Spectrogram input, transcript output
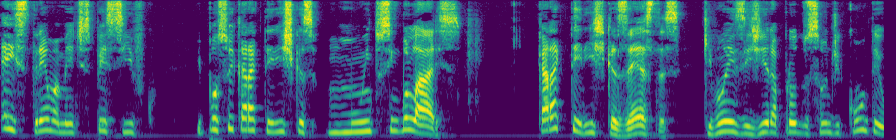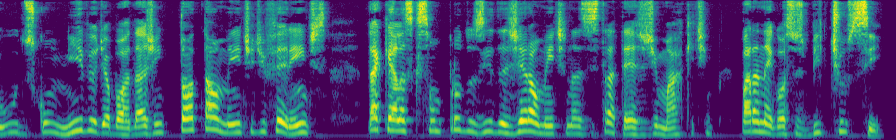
é extremamente específico e possui características muito singulares. Características estas que vão exigir a produção de conteúdos com um nível de abordagem totalmente diferentes daquelas que são produzidas geralmente nas estratégias de marketing para negócios B2C.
